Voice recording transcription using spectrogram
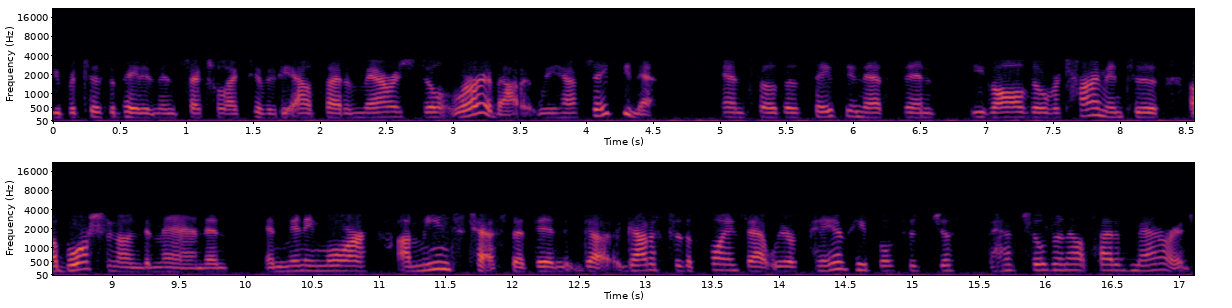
you participating in sexual activity outside of marriage, don't worry about it. We have safety nets. And so the safety nets then evolved over time into abortion on demand and, and many more uh, means tests that then got, got us to the point that we were paying people to just have children outside of marriage.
